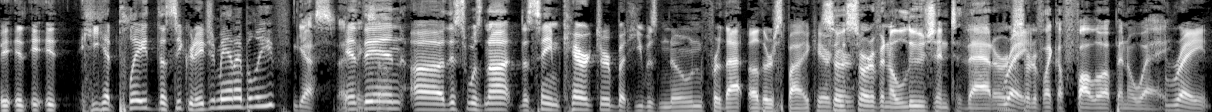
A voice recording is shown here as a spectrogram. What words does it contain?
It, it, it, he had played the secret agent man, I believe. Yes, I and think so. then uh, this was not the same character, but he was known for that other spy character. So it's sort of an allusion to that, or Right. sort of like a follow up in a way. right,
